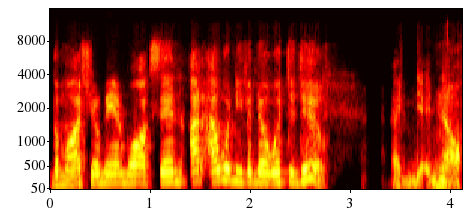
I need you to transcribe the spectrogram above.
the Macho Man walks in. I, I wouldn't even know what to do. I, no,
